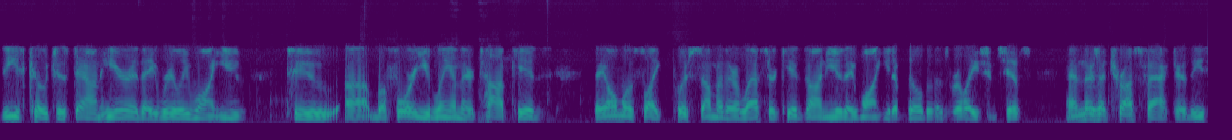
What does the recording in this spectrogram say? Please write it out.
these coaches down here they really want you to uh, before you land their top kids. They almost like push some of their lesser kids on you. They want you to build those relationships, and there's a trust factor. These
